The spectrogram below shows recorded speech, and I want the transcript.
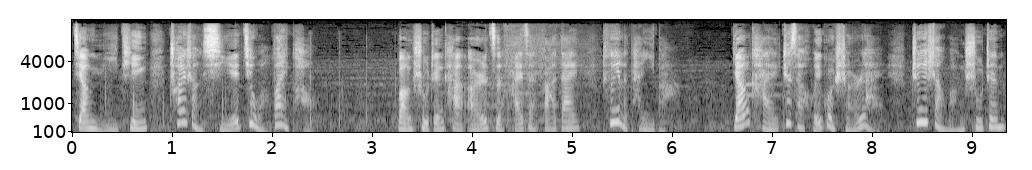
江宇一听，穿上鞋就往外跑。王淑珍看儿子还在发呆，推了他一把。杨凯这才回过神儿来，追上王淑珍，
